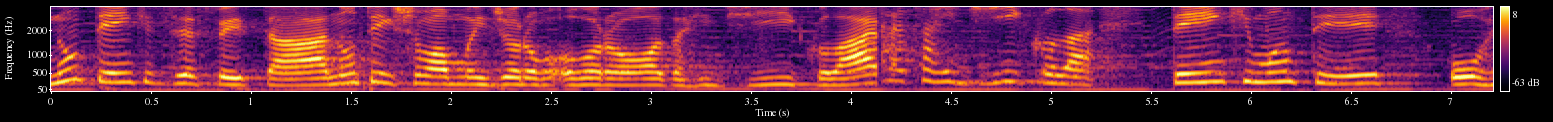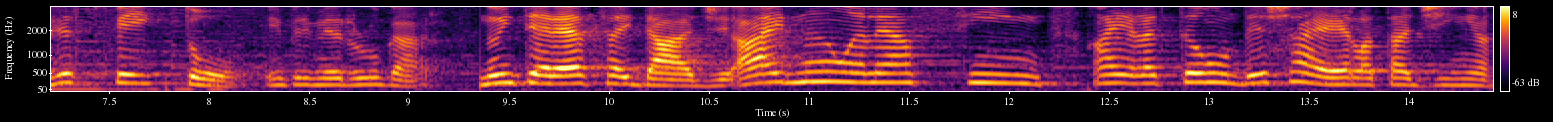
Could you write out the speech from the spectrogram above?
Não tem que desrespeitar, não tem que chamar a mãe de horrorosa, ridícula. Essa ridícula. Tem que manter o respeito em primeiro lugar. Não interessa a idade. Ai, não, ela é assim. Ai, ela é tão. Deixa ela, tadinha.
